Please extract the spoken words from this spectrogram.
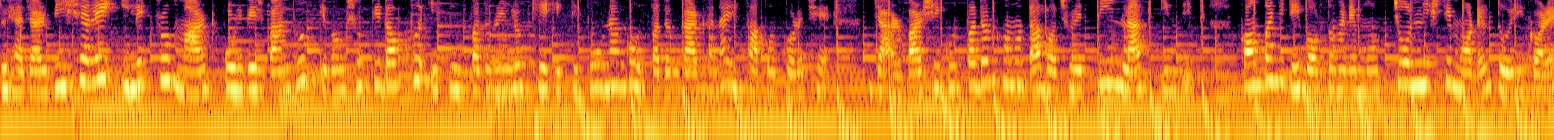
দুই হাজার বিশ সালে ইলেকট্রো মার্ট পরিবেশ বান্ধব এবং শক্তিদক্ষ এসি উৎপাদনের লক্ষ্যে একটি পূর্ণাঙ্গ উৎপাদন কারখানা স্থাপন করেছে, যার বার্ষিক উৎপাদন ক্ষমতা বছরে তিন লাখ ইউনিট। কোম্পানিটি বর্তমানে মোট চল্লিশটি মডেল তৈরি করে।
